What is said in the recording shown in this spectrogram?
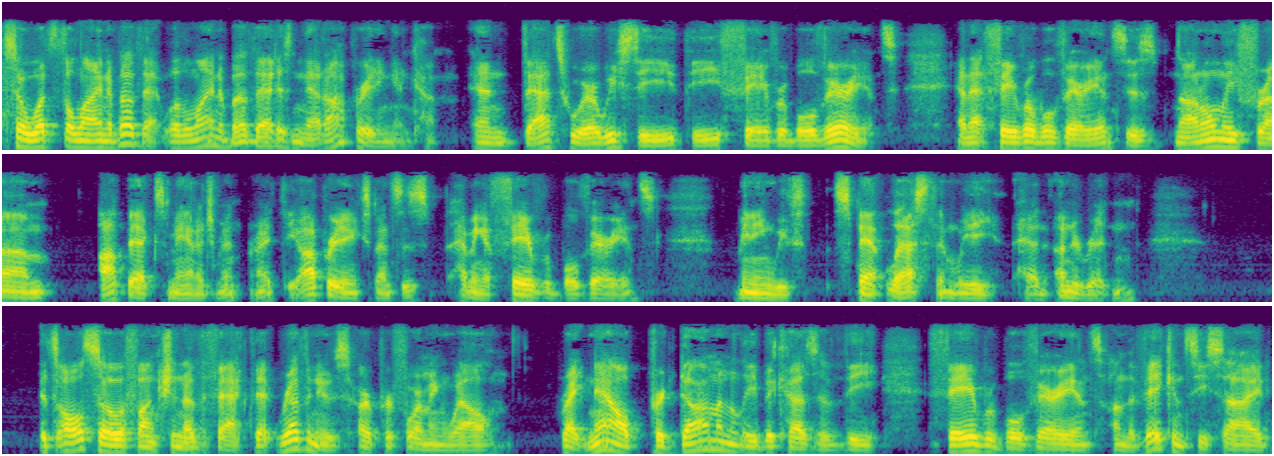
So what's the line above that? Well, the line above that is net operating income. And that's where we see the favorable variance. And that favorable variance is not only from OPEX management, right? The operating expenses having a favorable variance, meaning we've spent less than we had underwritten. It's also a function of the fact that revenues are performing well right now, predominantly because of the favorable variance on the vacancy side,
